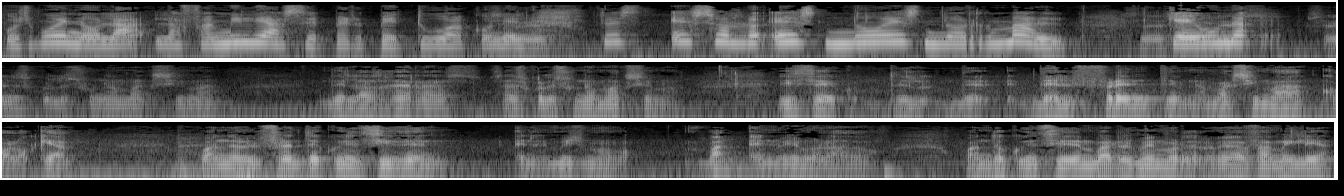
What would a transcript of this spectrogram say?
pues bueno, la, la familia se perpetúa con él. Entonces, eso lo es, no es normal ¿Sabes que cuál una es- ¿Sabes cuál es una máxima de las guerras? ¿Sabes cuál es una máxima? Dice, del, de- del frente, una máxima coloquial. Cuando en el frente coinciden en el mismo, en el mismo lado, cuando coinciden varios miembros de la misma familia,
